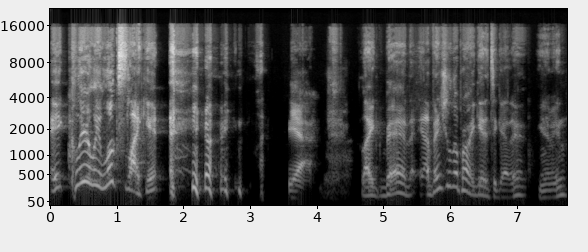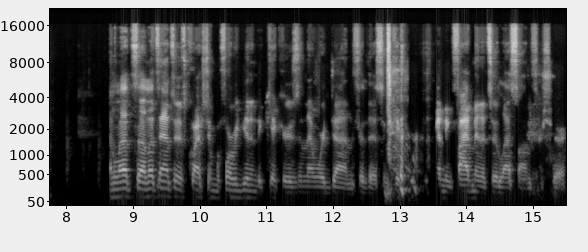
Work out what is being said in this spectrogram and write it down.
It clearly looks like it. you know I mean? Yeah. Like, man, eventually they'll probably get it together. You know what I mean? And let's uh, let's answer this question before we get into kickers, and then we're done for this. And spending five minutes or less on for sure.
